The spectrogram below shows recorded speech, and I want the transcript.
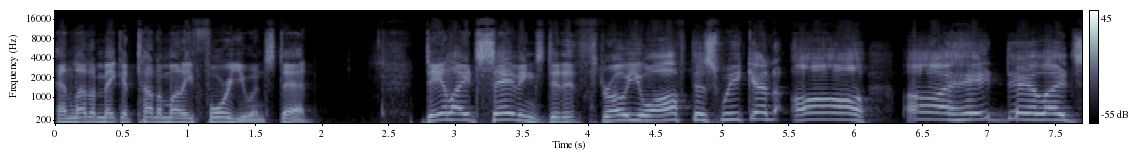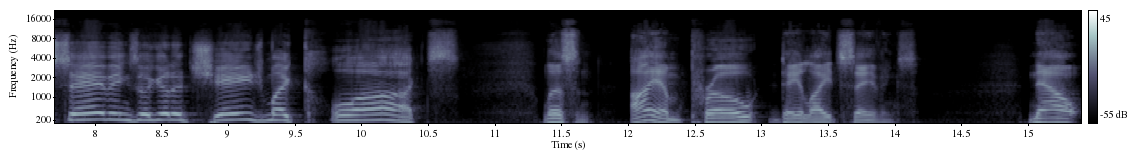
and let him make a ton of money for you instead? Daylight savings, did it throw you off this weekend? Oh, oh, I hate daylight savings. I got to change my clocks. Listen, I am pro daylight savings. Now,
